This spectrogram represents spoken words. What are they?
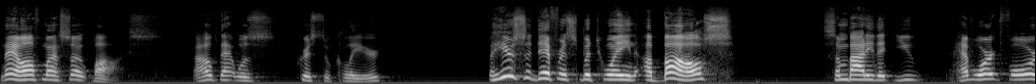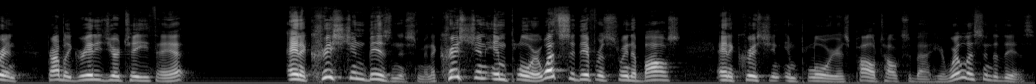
Now, off my soapbox. I hope that was crystal clear. But here's the difference between a boss, somebody that you have worked for and probably gritted your teeth at, and a Christian businessman, a Christian employer. What's the difference between a boss and a Christian employer, as Paul talks about here? Well, listen to this.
